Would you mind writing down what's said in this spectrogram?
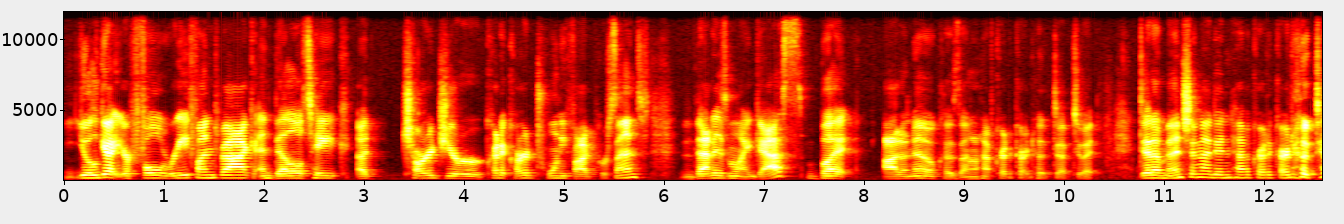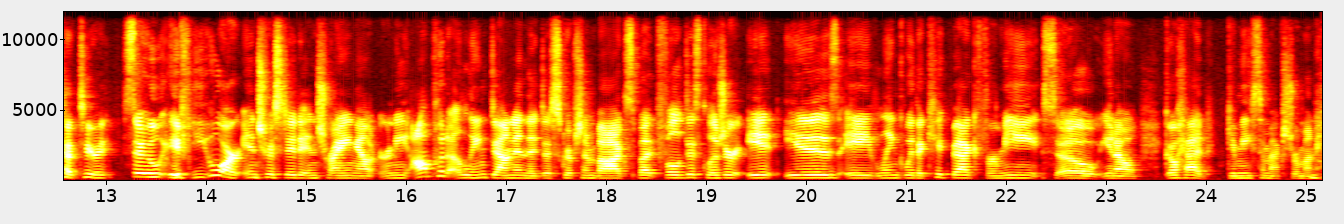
you'll get your full refund back and they'll take a charge your credit card 25%. That is my guess, but I don't know because I don't have credit card hooked up to it. Did I mention I didn't have a credit card hooked up to it? So if you are interested in trying out Earny, I'll put a link down in the description box, but full disclosure, it is a link with a kickback for me. So, you know, go ahead, give me some extra money.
